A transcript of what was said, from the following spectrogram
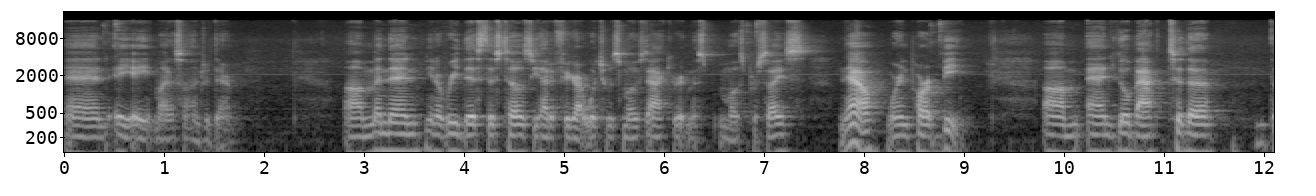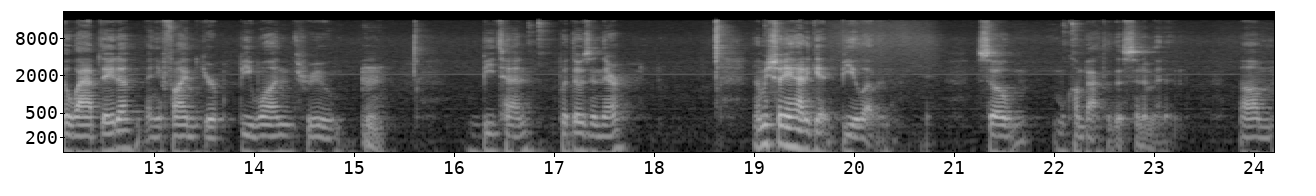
and A8 minus 100 there. Um, and then, you know, read this. This tells you how to figure out which was most accurate, most, most precise. Now we're in part B. Um, and you go back to the, the lab data and you find your B1 through B10, put those in there. Let me show you how to get B11. So we'll come back to this in a minute. Um,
